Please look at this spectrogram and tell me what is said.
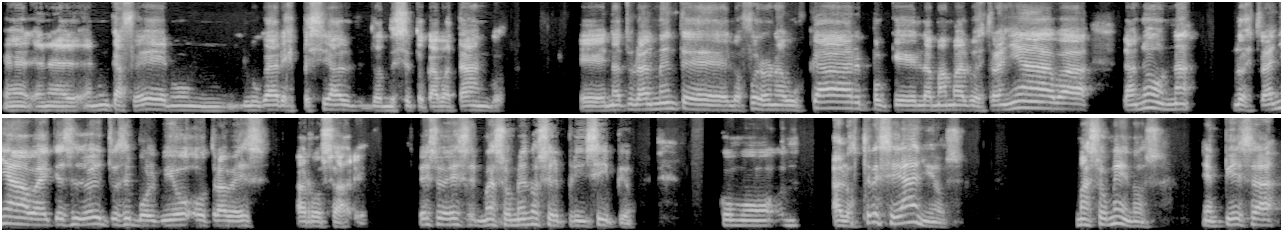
En, un café, en un lugar especial donde se tocaba tango. Eh, naturalmente lo fueron a buscar porque la mamá lo extrañaba, la nonna lo extrañaba y qué sé yo, entonces volvió otra vez a Rosario. Eso es más o menos el principio. Como a los 13 años, más o menos, empieza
